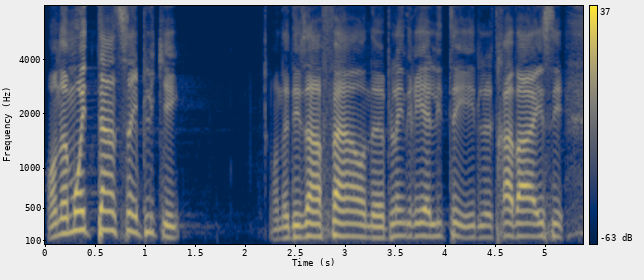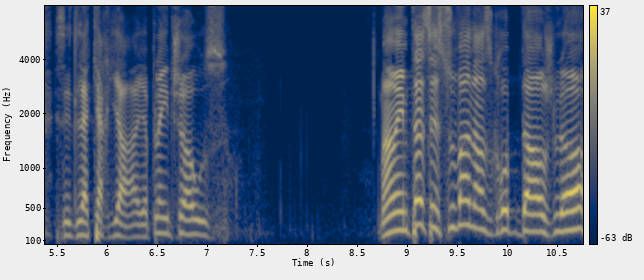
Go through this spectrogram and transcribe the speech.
On a moins de temps de s'impliquer. On a des enfants, on a plein de réalités. Le travail, c'est de la carrière, il y a plein de choses. Mais en même temps, c'est souvent dans ce groupe d'âge-là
